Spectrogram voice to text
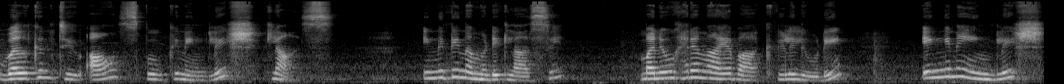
Welcome to a spoken English class ഇന്നത്തെ നമ്മുടെ ക്ലാസ്സിൽ മനോഹരമായ വാക്കുകളിലൂടെ എങ്ങനെ ഇംഗ്ലീഷ്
